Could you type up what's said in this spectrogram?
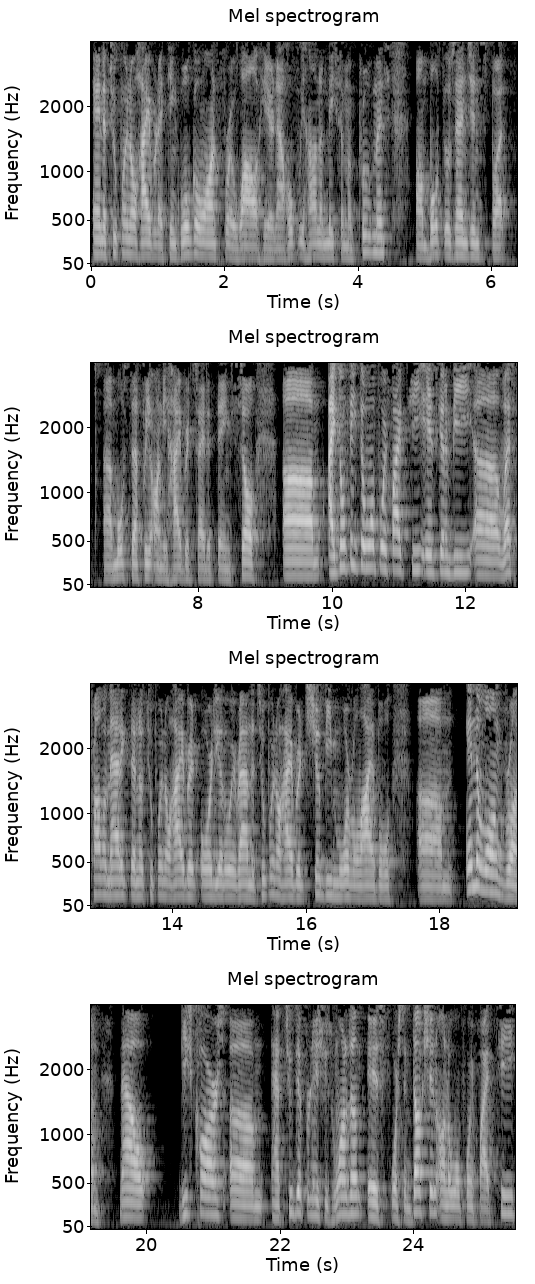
And the 2.0 hybrid, I think, will go on for a while here. Now, hopefully Honda makes some improvements on both those engines, but uh, most definitely on the hybrid side of things. So um, I don't think the 1.5T is going to be uh, less problematic than the 2.0 hybrid or the other way around. The 2.0 hybrid should be more reliable um, in the long run. Now, these cars um, have two different issues. One of them is forced induction on the 1.5T.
